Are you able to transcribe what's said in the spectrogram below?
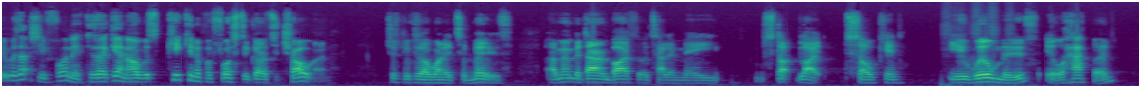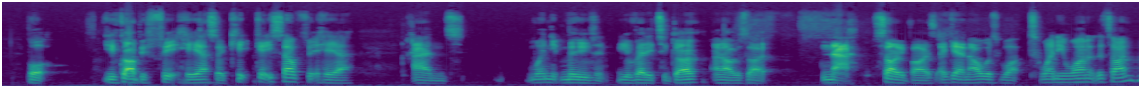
it was actually funny because again, I was kicking up a fuss to go to Charlton just because I wanted to move. I remember Darren Byfield telling me, "Stop like sulking. You will move. It will happen, but you've got to be fit here. So get yourself fit here, and when it moves, you're ready to go." And I was like, "Nah, sorry, guys." Again, I was what 21 at the time,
